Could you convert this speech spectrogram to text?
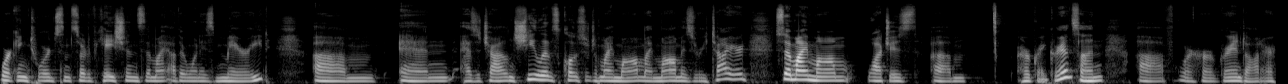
working towards some certifications, and my other one is married um, and has a child. And she lives closer to my mom. My mom is retired, so my mom watches. Um, her great grandson uh, for her granddaughter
